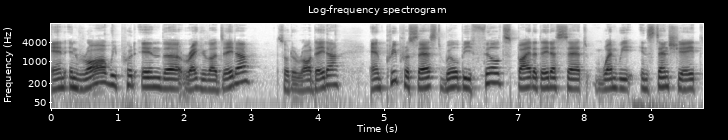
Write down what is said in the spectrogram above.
And in raw, we put in the regular data, so the raw data, and preprocessed will be filled by the dataset when we instantiate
